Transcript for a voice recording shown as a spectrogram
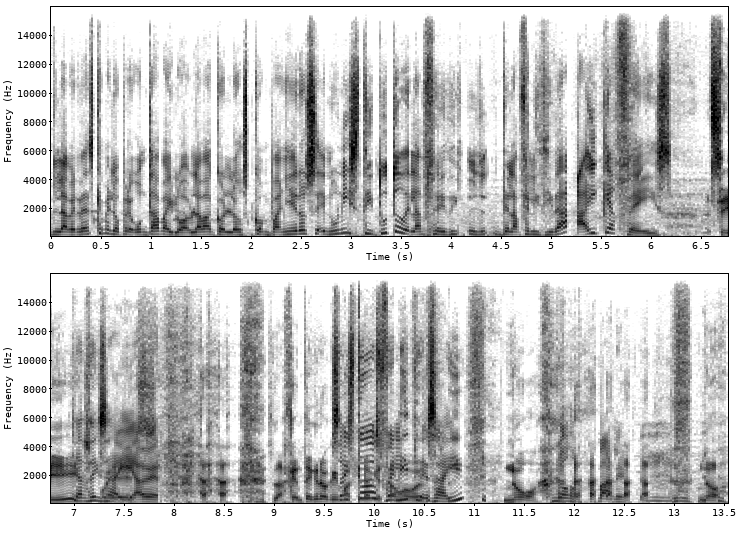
La verdad es que me lo preguntaba y lo hablaba con los compañeros en un instituto de la, fe- de la felicidad. ¿Ahí qué hacéis? Sí. ¿Qué hacéis ahí? A pues, ver. La gente creo que ¿Sois imagina todos que estamos- felices ahí? No. No, vale. No,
